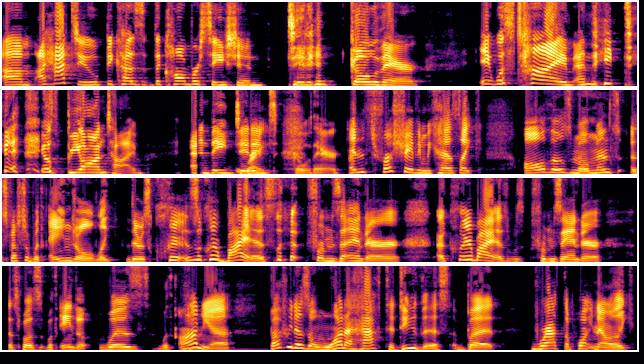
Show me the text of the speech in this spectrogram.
Um, I had to because the conversation didn't go there it was time and they did it was beyond time and they didn't right. go there. And it's frustrating because like all those moments especially with angel like there's clear there's a clear bias from xander a clear bias was from xander as opposed with angel was with anya. Buffy doesn't want to have to do this but we're at the point now like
